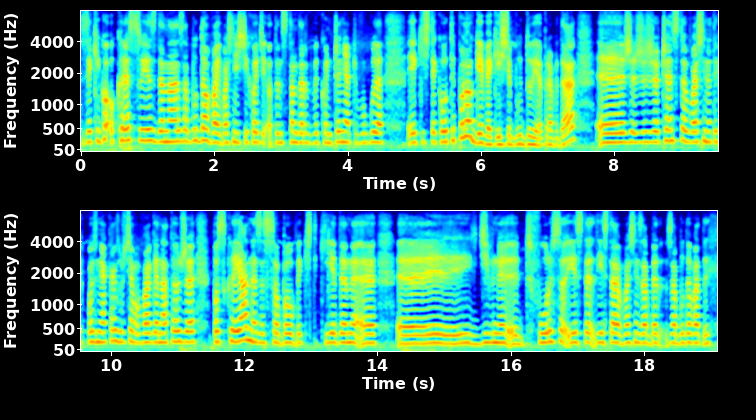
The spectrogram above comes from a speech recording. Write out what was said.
z jakiego okresu jest dana zabudowa i właśnie jeśli chodzi o ten standard wykończenia, czy w ogóle jakąś taką typologię, w jakiej się buduje, prawda? E, Że, że, że często właśnie na tych pozniakach zwróciłam uwagę na to, że posklejane ze sobą w jakiś taki jeden e, dziwny twór jest, jest ta właśnie zabudowa tych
